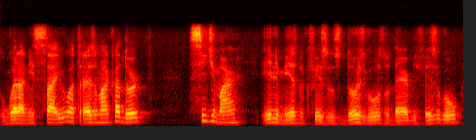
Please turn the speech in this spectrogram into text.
O Guarani saiu atrás do marcador. Sidmar, ele mesmo que fez os dois gols no derby, fez o gol.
